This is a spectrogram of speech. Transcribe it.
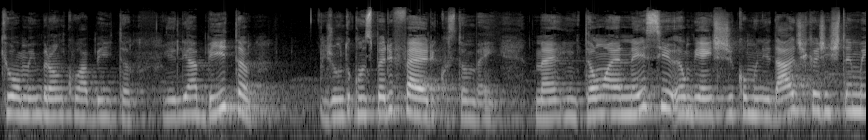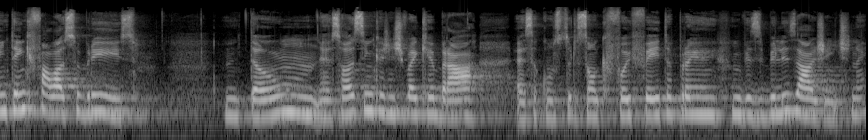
que o homem branco habita. Ele habita junto com os periféricos também, né? Então é nesse ambiente de comunidade que a gente também tem que falar sobre isso. Então é só assim que a gente vai quebrar essa construção que foi feita para invisibilizar a gente, né?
